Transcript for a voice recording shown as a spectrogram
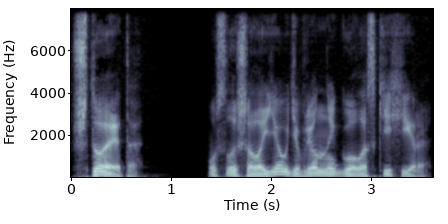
«Что это?» — услышала я удивленный голос Кихира.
